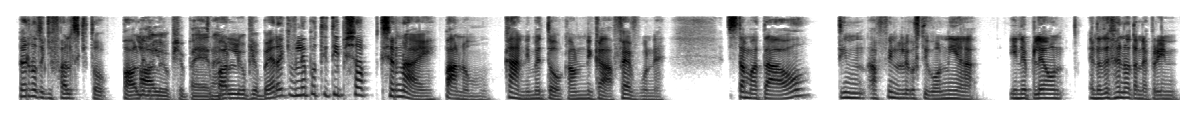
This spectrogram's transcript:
παίρνω το κεφάλι της και το πάω λίγο Πάω λίγο πιο το πέρα. πάρω λίγο πιο πέρα και βλέπω ότι η τύπησα ξερνάει πάνω μου. Κάνει μετό, κανονικά, φεύγουνε. Σταματάω, την αφήνω λίγο στη γωνία. Είναι πλέον, ενώ δεν φαινόταν πριν,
